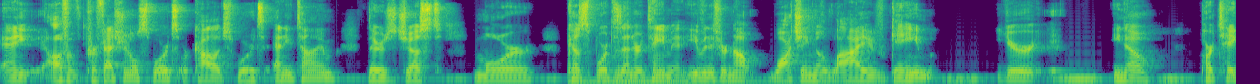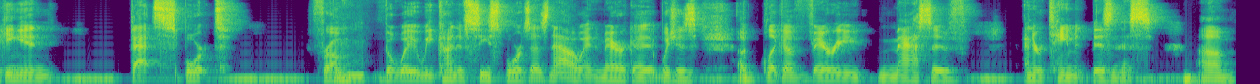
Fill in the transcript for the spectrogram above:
any off of professional sports or college sports, anytime there's just more because sports is entertainment. Even if you're not watching a live game, you're you know partaking in that sport from mm-hmm. the way we kind of see sports as now in America, which is a, like a very massive entertainment business. Um,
